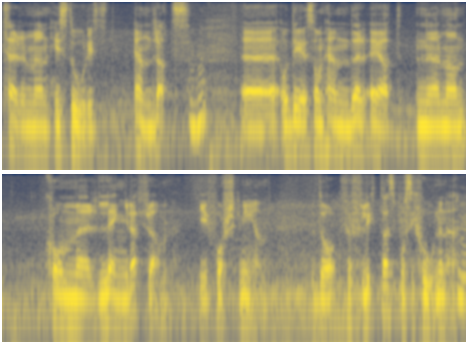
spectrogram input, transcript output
termen historiskt ändrats. Mm -hmm. och det som händer är att när man kommer längre fram i forskningen då förflyttas positionerna mm.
